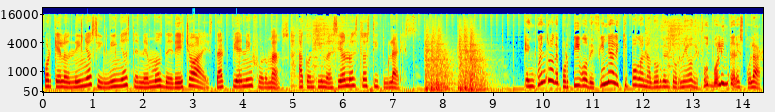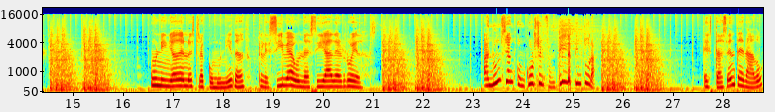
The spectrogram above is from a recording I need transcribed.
Porque los niños y niñas tenemos derecho a estar bien informados. A continuación nuestros titulares. Encuentro Deportivo define al equipo ganador del torneo de fútbol interescolar. Un niño de nuestra comunidad recibe una silla de ruedas. Anuncian concurso infantil de pintura. ¿Estás enterado?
